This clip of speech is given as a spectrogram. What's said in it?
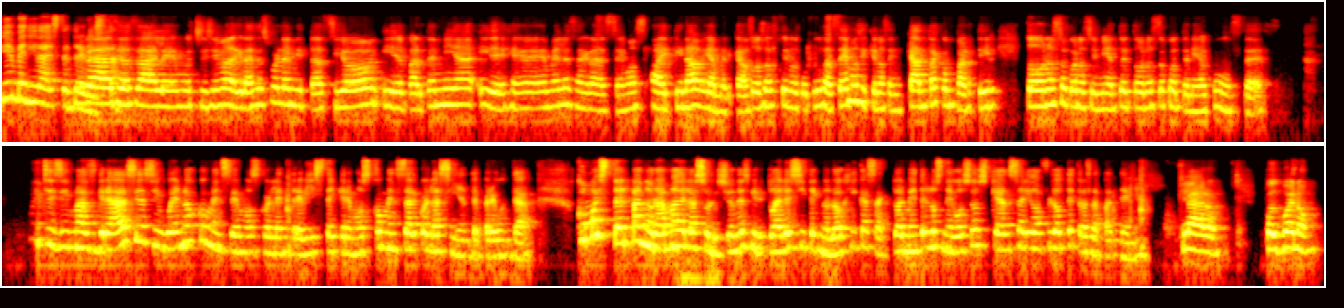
Bienvenida a esta entrevista. Gracias, Ale. Muchísimas gracias por la invitación y de parte mía y de GBM les agradecemos a Itina y a Mercados cosas que nosotros hacemos y que nos encanta compartir todo nuestro conocimiento y todo nuestro contenido con ustedes. Muchísimas gracias y bueno, comencemos con la entrevista y queremos comenzar con la siguiente pregunta. ¿Cómo está el panorama de las soluciones virtuales y tecnológicas actualmente en los negocios que han salido a flote tras la pandemia? Claro, pues bueno,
